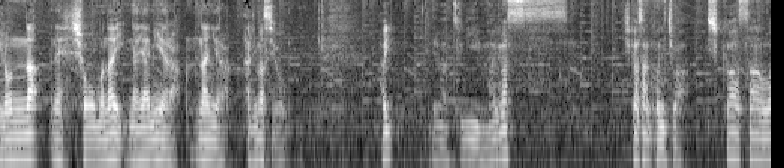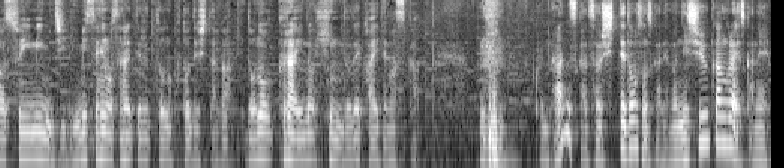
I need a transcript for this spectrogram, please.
いろんなねしょうもない悩みやら何やらありますよ。はい。では次参ります。石川さんこんにちは。石川さんは睡眠時耳栓をされてるとのことでしたがどのくらいの頻度で変えてますか？これ何ですか？それ知ってどうするんですかね、まあ、2週間ぐらいですかね。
